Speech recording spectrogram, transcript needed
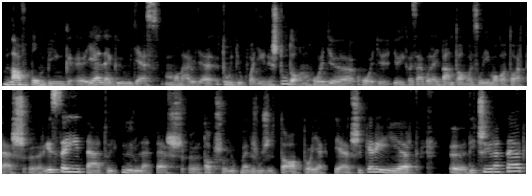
lovebombing jellegű, ugye ezt ma már ugye tudjuk, vagy én is tudom, hogy, hogy igazából egy bántalmazói magatartás részei, tehát, hogy őrületes tapsoljuk meg Zsuzsita projektje sikeréért, dicséretek,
